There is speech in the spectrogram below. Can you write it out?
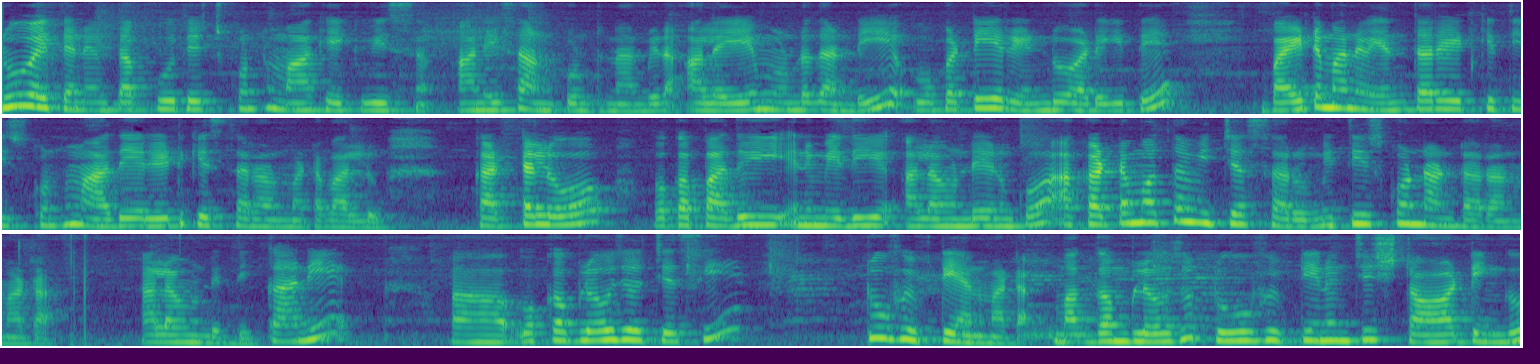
నువ్వైతే నేను తక్కువ తెచ్చుకుంటా మాకు ఎక్కువ ఇస్తాం అనేసి అనుకుంటున్నాను మీరు అలా ఏమి ఉండదండి. ఒకటి రెండు అడిగితే బయట మనం ఎంత రేట్కి తీసుకుంటామో అదే రేటుకి ఇస్తారనమాట వాళ్ళు. కట్టలో ఒక పది ఎనిమిది అలా ఉండే అనుకో ఆ కట్ట మొత్తం ఇచ్చేస్తారు. మీరు తీసుకోండి అంటారు అనమాట అలా ఉండిద్ది. కానీ ఒక బ్లౌజ్ వచ్చేసి టూ ఫిఫ్టీ అనమాట మగ్గం బ్లౌజ్ టూ ఫిఫ్టీ నుంచి స్టార్టింగ్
